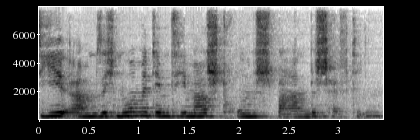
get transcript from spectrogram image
die ähm, sich nur mit dem Thema Stromsparen beschäftigen.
